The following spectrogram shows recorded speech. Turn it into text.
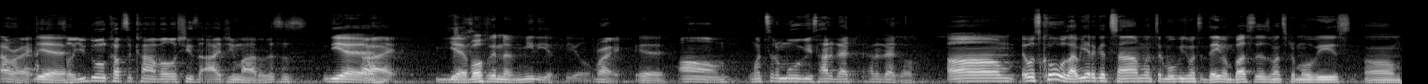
All right. Yeah. So you doing cups of convo? She's an IG model. This is yeah, all right. yeah, both in the media field. Right. Yeah. Um, went to the movies. How did that? How did that go? Um, it was cool. Like we had a good time. Went to the movies. Went to Dave and Buster's. Went to the movies. Um,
